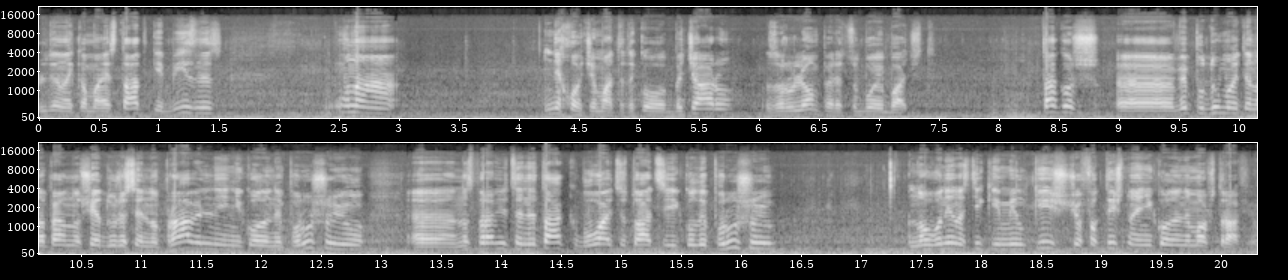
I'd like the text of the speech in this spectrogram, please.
людину, яка має статки, бізнес, вона не хоче мати такого бичару за рулем перед собою бачити. Також е, ви подумаєте, напевно, що я дуже сильно правильний, ніколи не порушую. Е, насправді це не так. Бувають ситуації, коли порушую, але вони настільки мілкі, що фактично я ніколи не мав штрафів.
